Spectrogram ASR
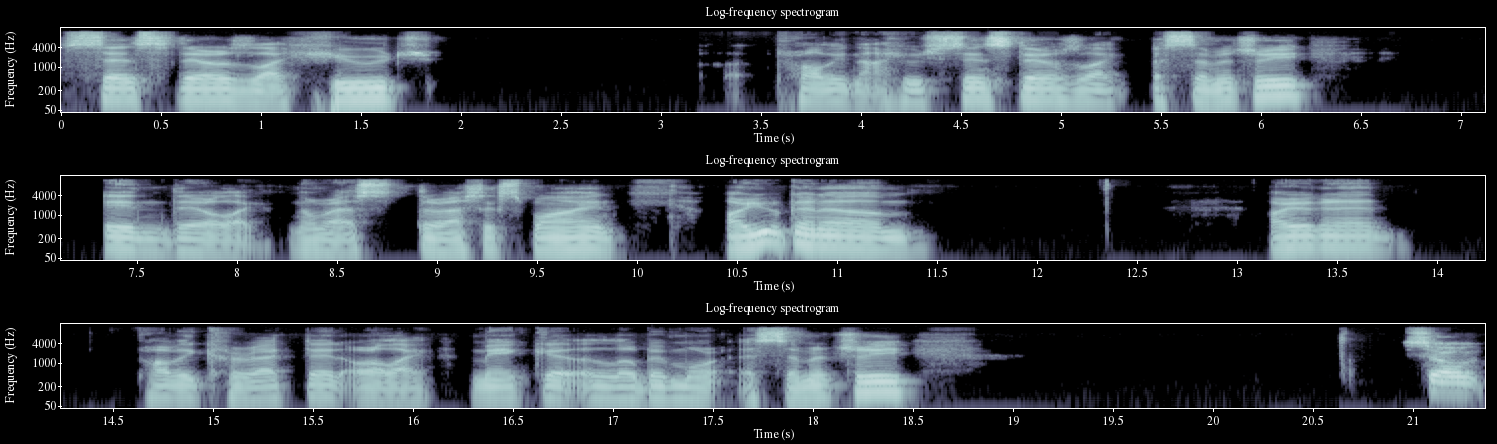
since there's like huge probably not huge since there's like asymmetry in their like thoracic spine. Are you gonna um, are you gonna probably correct it or like make it a little bit more asymmetry? So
